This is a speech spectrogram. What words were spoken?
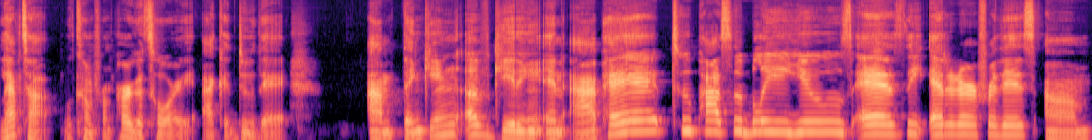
laptop would come from purgatory, I could do that. I'm thinking of getting an iPad to possibly use as the editor for this. Um,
